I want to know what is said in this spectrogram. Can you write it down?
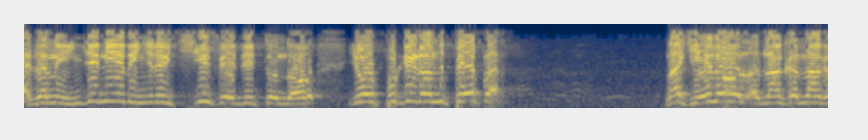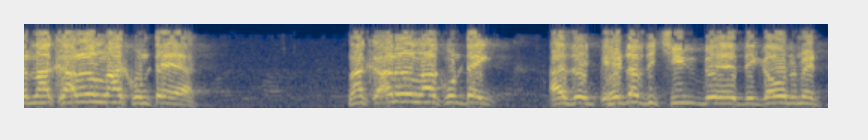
ఏదైనా ఇంజనీర్ ఇంజనీర్ చీఫ్ ఏదైతుందో your put it on the paper. నాకు ఏదో నాకు నాకు నా కారణం నాకు ఉంటాయా నా కారణం నాకు ఉంటాయి as head of the chief the government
